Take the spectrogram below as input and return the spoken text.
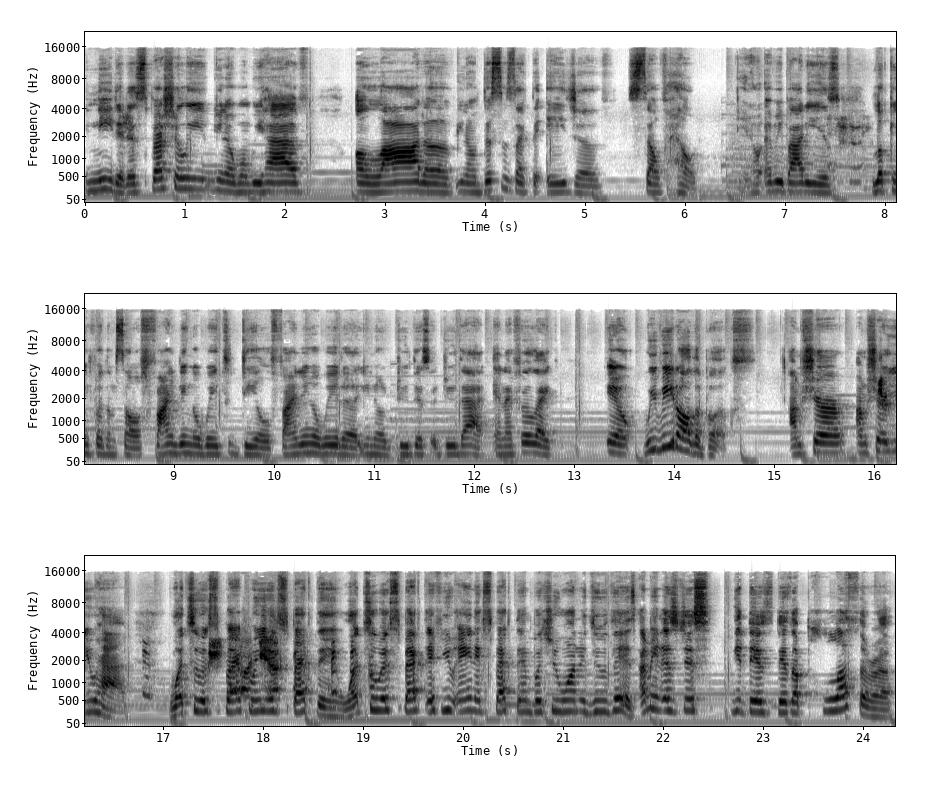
needed, especially you know when we have a lot of you know this is like the age of self help. You know, everybody is mm-hmm. looking for themselves, finding a way to deal, finding a way to you know do this or do that, and I feel like you know we read all the books I'm sure I'm sure you have. What to expect oh, when you're expecting, what to expect if you ain't expecting but you want to do this. I mean, it's just there's there's a plethora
